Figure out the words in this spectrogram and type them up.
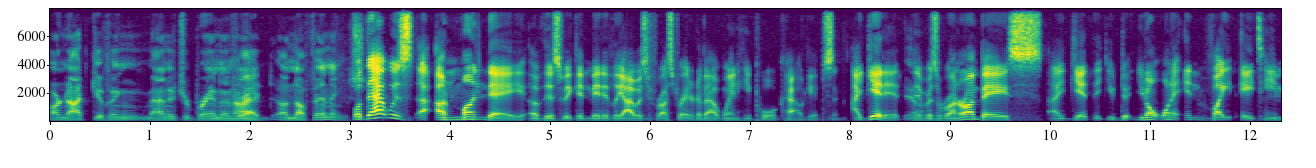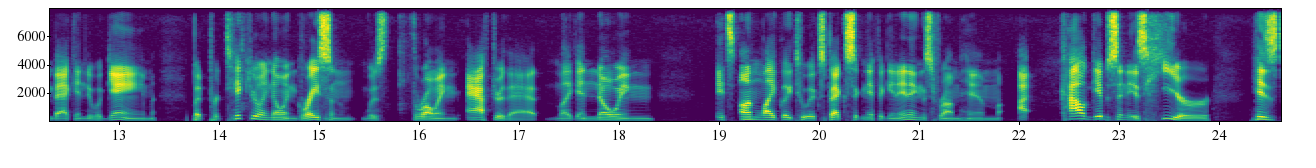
are not giving manager Brandon. Hyde enough innings. Well, that was uh, on Monday of this week. Admittedly, I was frustrated about when he pulled Kyle Gibson. I get it. Yeah. There was a runner on base. I get that you do, you don't want to invite a team back into a game, but particularly knowing Grayson was throwing after that, like and knowing it's unlikely to expect significant innings from him. I, Kyle Gibson is here. His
